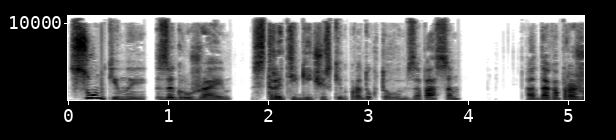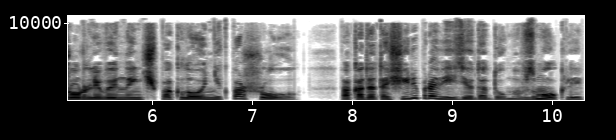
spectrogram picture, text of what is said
Сумки мы загружаем стратегическим продуктовым запасом. Однако прожорливый нынче поклонник пошел. Пока дотащили провизию до дома, взмокли.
